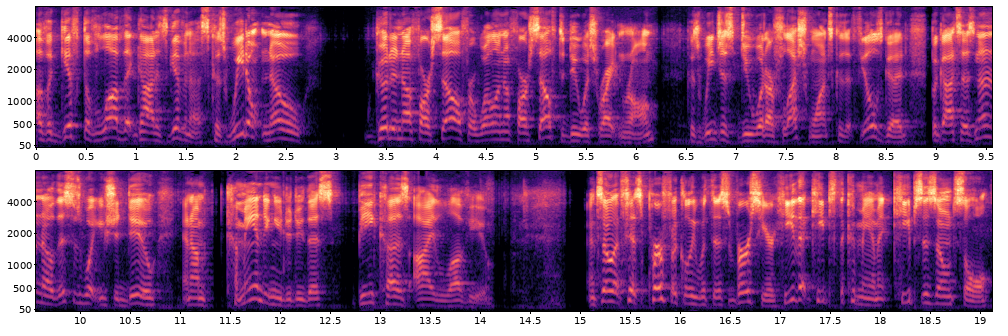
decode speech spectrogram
of a gift of love that God has given us because we don't know good enough ourselves or well enough ourselves to do what's right and wrong because we just do what our flesh wants because it feels good. But God says, no, no, no, this is what you should do, and I'm commanding you to do this because I love you. And so it fits perfectly with this verse here. He that keeps the commandment keeps his own soul,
